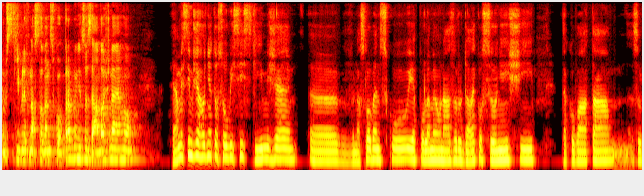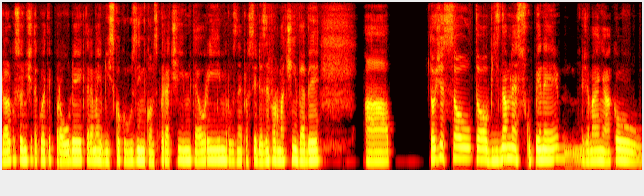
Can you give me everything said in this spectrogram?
ruský vliv na Slovensku opravdu něco závažného? Já myslím, že hodně to souvisí s tím, že eh, na Slovensku je podle mého názoru daleko silnější taková ta, jsou daleko silnější takové ty proudy, které mají blízko k různým konspiračním teoriím, různé prostě dezinformační weby. A to, že jsou to významné skupiny, že mají nějakou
